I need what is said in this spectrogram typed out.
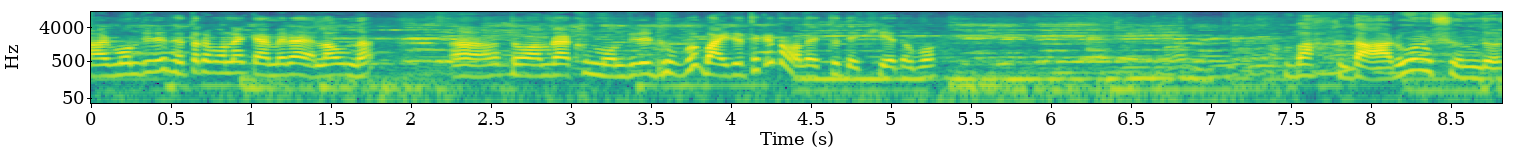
আর মন্দিরের ভেতরে মনে হয় ক্যামেরা অ্যালাউ না। তো আমরা এখন মন্দিরে ঢুকবো। বাইরে থেকে তোমাদের একটু দেখিয়ে দেবো। বাহ দারুণ সুন্দর।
